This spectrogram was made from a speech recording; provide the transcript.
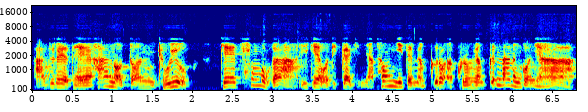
아들에 대한 어떤 교육 제 책무가 이게 어디까지냐 성인이 되면 끌어 그러면 끝나는 거냐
